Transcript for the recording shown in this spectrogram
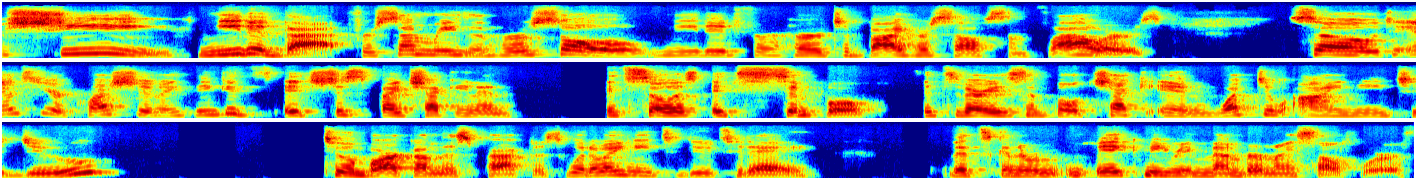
she needed that for some reason her soul needed for her to buy herself some flowers so to answer your question i think it's it's just by checking in it's so it's, simple. It's very simple. Check in. What do I need to do to embark on this practice? What do I need to do today that's going to make me remember my self worth?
